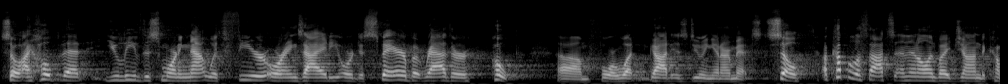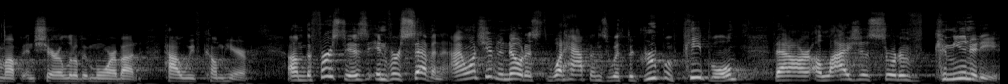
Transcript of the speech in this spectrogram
So I hope that you leave this morning not with fear or anxiety or despair, but rather hope um, for what God is doing in our midst. So, a couple of thoughts, and then I'll invite John to come up and share a little bit more about how we've come here. Um, the first is in verse 7. I want you to notice what happens with the group of people that are Elijah's sort of community.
